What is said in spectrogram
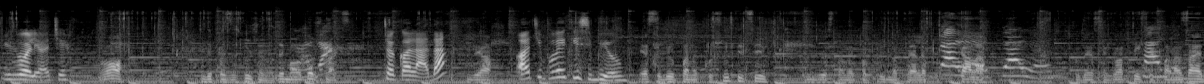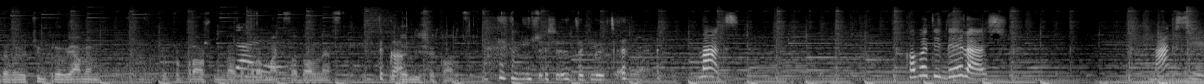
Izvoli, oči. O, zdaj pa zasluženo, zdaj malo drž, Max. Čokolada? Ja, Oči, povej, kje si bil? jaz sem bil pa na Košutici, zdaj sta me pa pridno tele počakala. Tako da jaz sem gor tekel pa nazaj, da vaju čim prej ujamem, ko praviš mi, da da moram Maxa dol nesti. Tako. Da ni še konc. Nisem še zaključil. Ja. Max, kaj pa ti delaš? Maxi,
